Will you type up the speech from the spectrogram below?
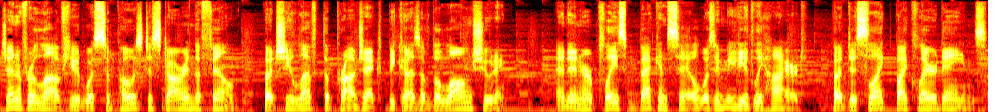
Jennifer Love Hewitt was supposed to star in the film, but she left the project because of the long shooting and in her place Beckinsale was immediately hired, but disliked by Claire Danes,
